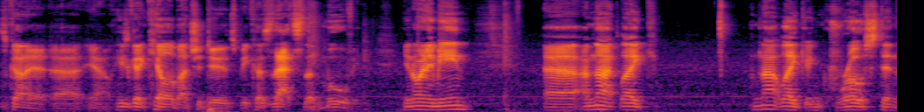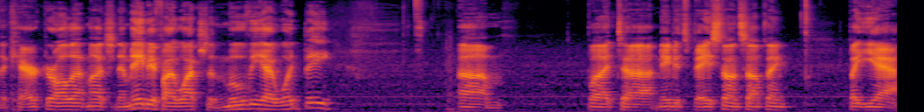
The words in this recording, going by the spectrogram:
is gonna uh, you know he's gonna kill a bunch of dudes because that's the movie. You know what I mean? Uh, I'm not like I'm not like engrossed in the character all that much. Now maybe if I watched the movie, I would be. Um, but uh, maybe it's based on something. But yeah,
